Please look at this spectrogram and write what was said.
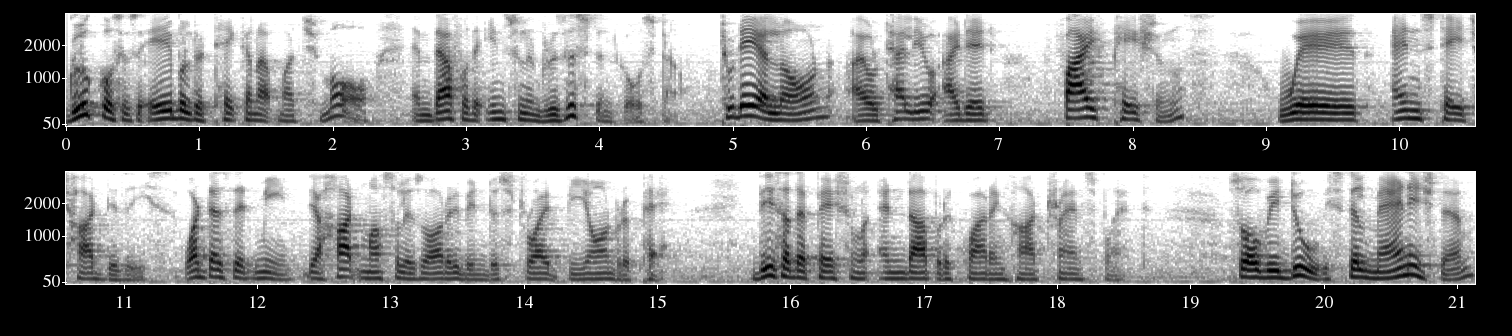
glucose is able to taken up much more and therefore the insulin resistant goes down. Today alone I will tell you I did five patients with end stage heart disease. What does that mean? Their heart muscle has already been destroyed beyond repair. These are the patients who end up requiring heart transplant. So we do, we still manage them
